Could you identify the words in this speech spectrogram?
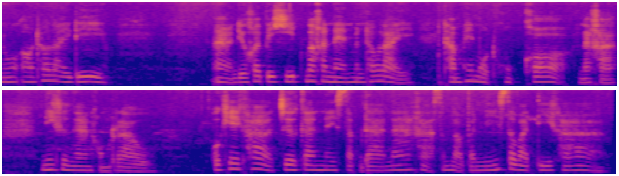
หนูเอาเท่าไหร่ดี อ่า เดี๋ยวค่อยไปคิดว่าคะแนนมันเท่าไหร่ ทำให้หมด 6 ข้อนะคะ นี่คืองานของเรา โอเคค่ะ เจอกันในสัปดาห์หน้าค่ะสำหรับวันนี้สวัสดีค่ะ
